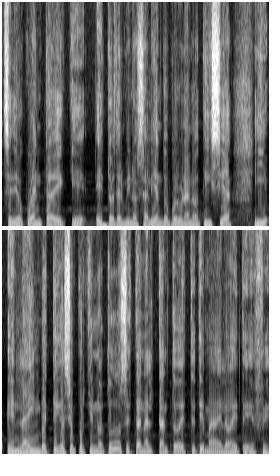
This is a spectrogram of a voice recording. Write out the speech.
se dio cuenta de que esto terminó saliendo por una noticia y en la investigación, porque no todos están al tanto de este tema de los ETF,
